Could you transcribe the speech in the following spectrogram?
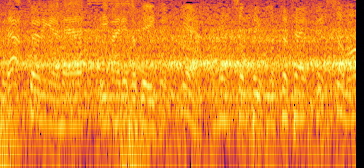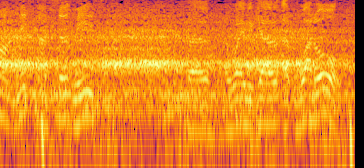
Without turning a hair, he made it look easy. Yeah, I think some people are cut out for it, some aren't, and this lad certainly is. So away we go at one all.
